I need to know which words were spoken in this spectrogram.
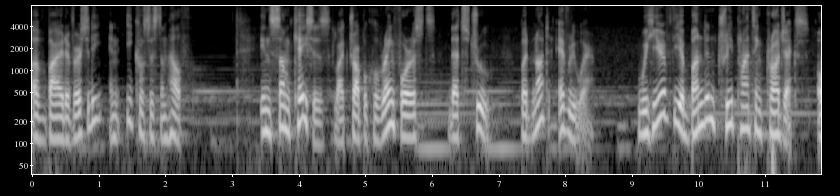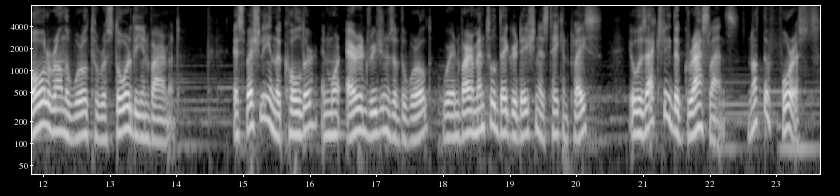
of biodiversity and ecosystem health. In some cases, like tropical rainforests, that's true, but not everywhere. We hear of the abundant tree planting projects all around the world to restore the environment. Especially in the colder and more arid regions of the world where environmental degradation has taken place, it was actually the grasslands, not the forests,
